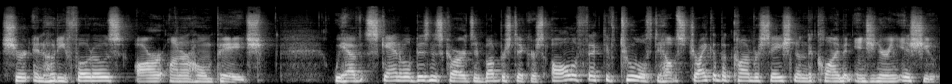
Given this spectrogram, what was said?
Shirt and hoodie photos are on our homepage. We have scannable business cards and bumper stickers, all effective tools to help strike up a conversation on the climate engineering issue.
